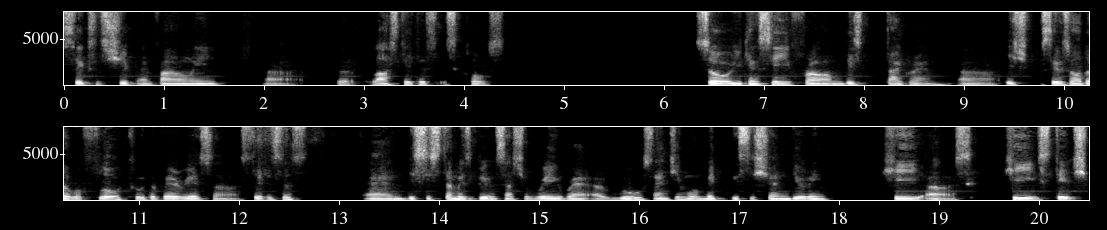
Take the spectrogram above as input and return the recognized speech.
six is ship, and finally, uh, the last status is close. So you can see from this diagram, uh, each sales order will flow through the various uh, statuses and the system is built in such a way where a rules engine will make decision during key, uh, key stage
